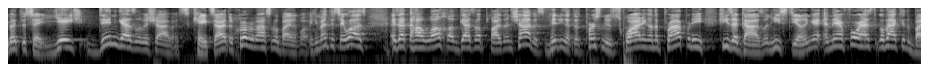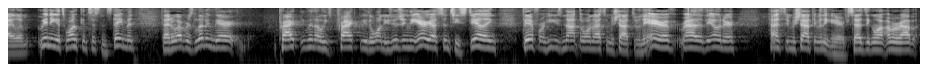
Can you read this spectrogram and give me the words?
meant to say. Yesh din gazel b'Shabbos. Ketzar the churva masal b'ayim. What he meant to say was is that the halacha of gazel applies on Shabbos, meaning that the person who's squatting on the property, he's a gazlan, he's stealing it, and therefore has to go back to the bailim. Meaning it's one consistent statement that whoever's living there even though he's practically the one who's using the area, since he's stealing, therefore he's not the one has to mishatim in the Erev, rather the owner has to be mishatim in the Erev. Says the Gemara, Amar Rabba,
